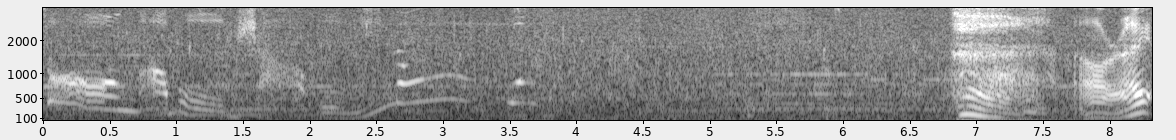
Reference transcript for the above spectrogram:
Tong Alright,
